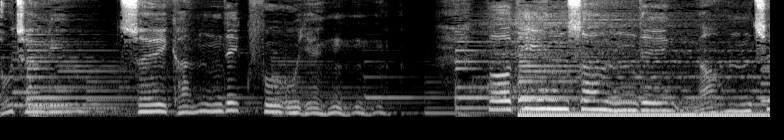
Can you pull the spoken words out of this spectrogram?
有着了最近的呼应。多天真的眼睛，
